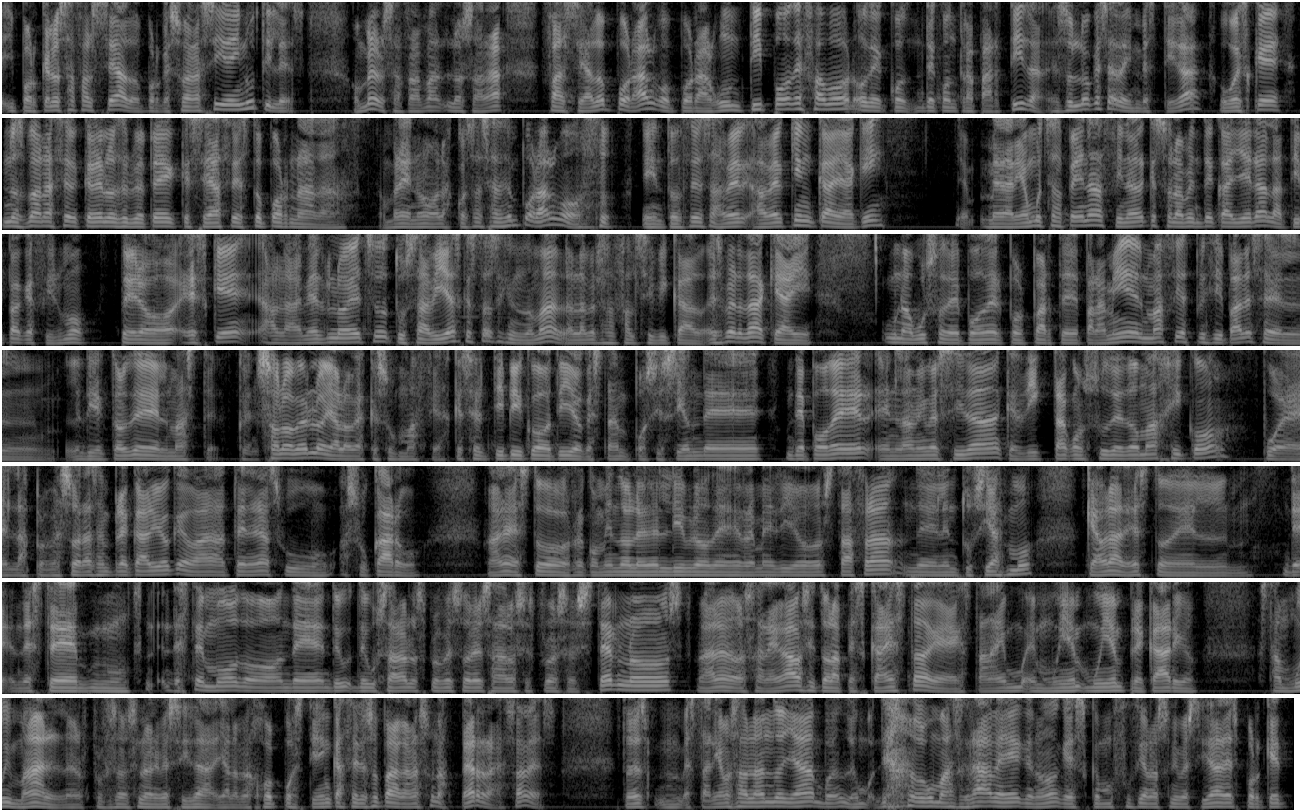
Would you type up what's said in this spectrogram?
¿Y por qué los ha falseado? ¿Porque son así de inútiles? Hombre, los, los hará falseado por algo, por algún tipo de favor o de, contrapartida. Eso es lo que se ha de investigar. ¿O es que nos van a hacer creer los del PP que se hace esto por nada? Hombre, no, las cosas se hacen por algo. entonces, a ver, a ver quién cae aquí. Me daría mucha pena al final que solamente cayera la tipa que firmó. Pero es que al haberlo hecho, tú sabías que estás haciendo mal al haberse falsificado. Es verdad que hay un abuso de poder por parte. Para mí, el mafias principal es el, director del máster. Solo verlo ya lo ves que es un mafia. Que es el típico tío que está en posesión de, de poder en la universidad, que dicta con su dedo mágico pues las profesoras en precario que va a tener a su, a su cargo. ¿Vale? Esto os recomiendo leer el libro de Remedios Zafra, del entusiasmo, que habla de esto, del, de, este, de este modo de, de, usar a los profesores, a los profesores externos, ¿vale? a los alegados y toda la pesca esta, que están ahí muy, muy en precario están muy mal los profesores en la universidad y a lo mejor pues tienen que hacer eso para ganarse unas perras, ¿sabes? Entonces estaríamos hablando ya bueno, de, algo más grave, ¿no? que es cómo funcionan las universidades, por qué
